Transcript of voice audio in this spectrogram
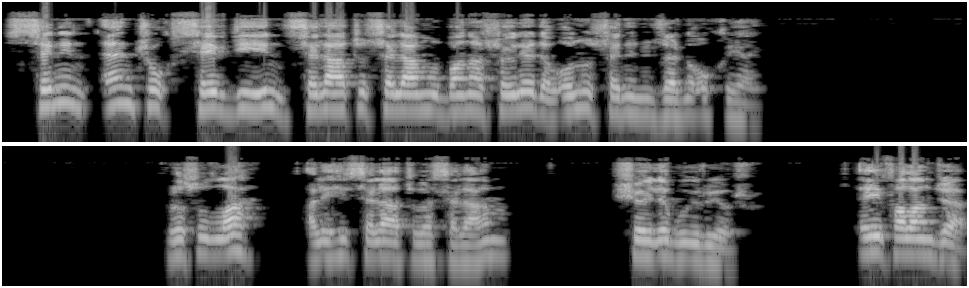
senin en çok sevdiğin selatü selamı bana söyle de onu senin üzerine okuyayım. Resulullah aleyhissalatu vesselam şöyle buyuruyor. Ey falanca,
